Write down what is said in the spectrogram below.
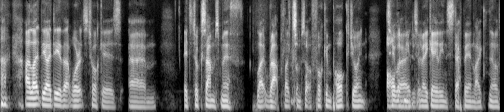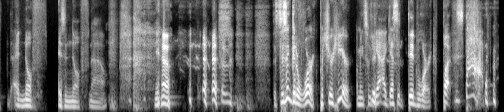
I like the idea that what it's took is, um, it's took Sam Smith like wrapped like some sort of fucking pork joint to uh, to it. make aliens step in. Like, no, enough is enough now. You know. this isn't going to work, but you're here. I mean, so yeah, I guess it did work, but stop.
